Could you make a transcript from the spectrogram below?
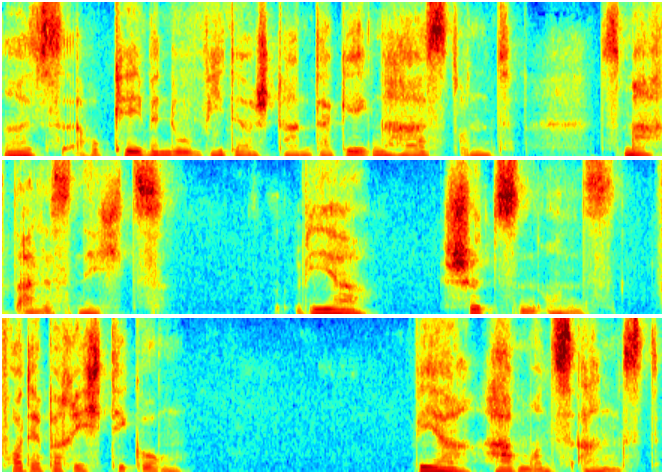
es ist okay, wenn du Widerstand dagegen hast und das macht alles nichts. Wir schützen uns vor der Berichtigung. Wir haben uns Angst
